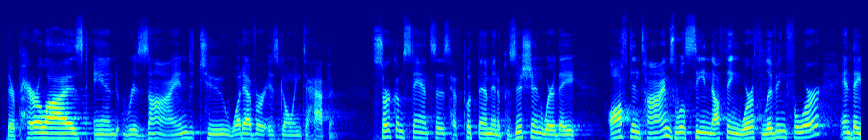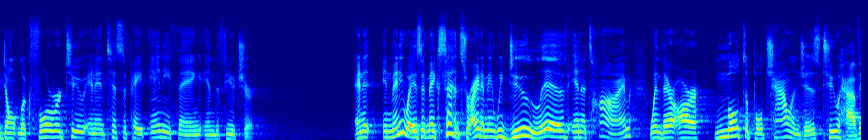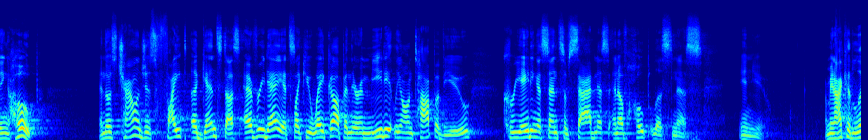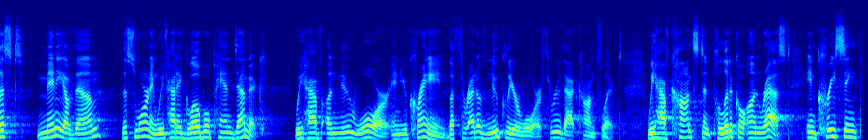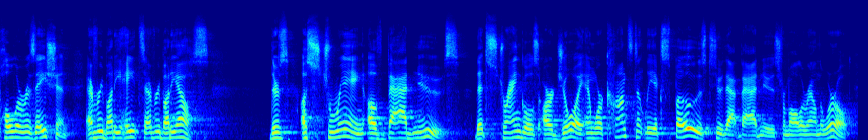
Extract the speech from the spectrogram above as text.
they're paralyzed and resigned to whatever is going to happen. Circumstances have put them in a position where they oftentimes we'll see nothing worth living for, and they don't look forward to and anticipate anything in the future. And it, in many ways, it makes sense, right? I mean, we do live in a time when there are multiple challenges to having hope. And those challenges fight against us every day. It's like you wake up and they're immediately on top of you, creating a sense of sadness and of hopelessness in you. I mean, I could list many of them this morning. We've had a global pandemic. We have a new war in Ukraine, the threat of nuclear war through that conflict. We have constant political unrest, increasing polarization. Everybody hates everybody else. There's a string of bad news that strangles our joy, and we're constantly exposed to that bad news from all around the world.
